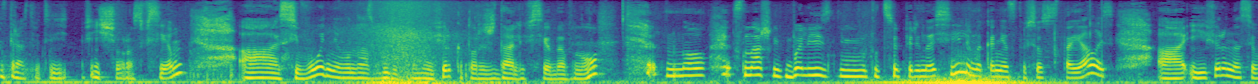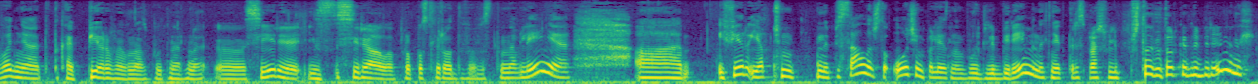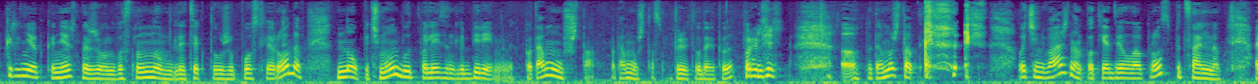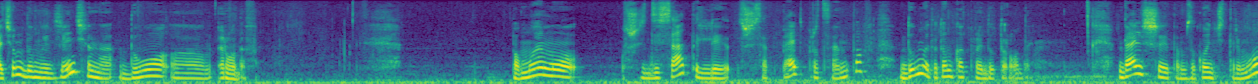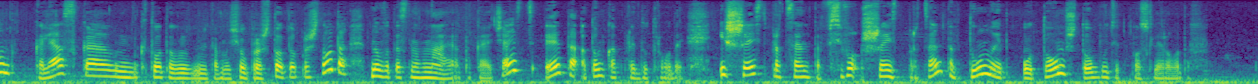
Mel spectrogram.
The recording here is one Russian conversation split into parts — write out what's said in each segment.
Здравствуйте еще раз всем. А, сегодня у нас будет прямой эфир, который ждали все давно, но с нашей болезнью мы тут все переносили, наконец-то все состоялось. А, и эфир у нас сегодня, это такая первая у нас будет, наверное, э, серия из сериала про послеродовое восстановление. Эфир я почему написала, что очень полезно будет для беременных. Некоторые спрашивали, что это только для беременных? Я говорю, нет, конечно же, он в основном для тех, кто уже после родов. Но почему он будет полезен для беременных? Потому что, потому что, смотрю туда и туда параллельно, а, потому что очень важно, вот я делала опрос специально, о чем думает женщина до э, родов. По-моему, 60 или 65 процентов думают о том, как пройдут роды. Дальше там закончить ремонт, коляска, кто-то там еще про что-то, про что-то. Но вот основная такая часть – это о том, как пройдут роды. И 6%, всего 6% думает о том, что будет после родов.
